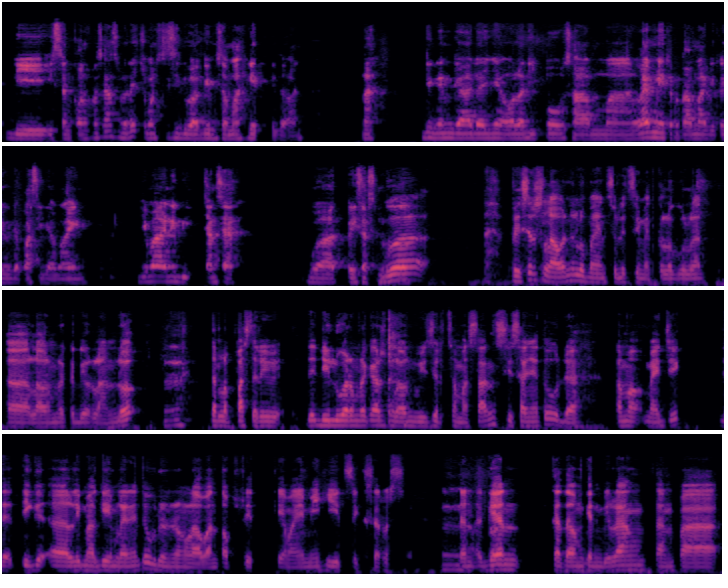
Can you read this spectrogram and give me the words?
di Eastern Conference kan sebenarnya cuma sisi dua game sama Heat gitu kan. Nah, dengan gak adanya Oladipo sama Lem nih terutama gitu yang udah pasti gak main. Gimana nih Bi, chance-nya buat Pacers Gue? Pacers lawannya lumayan sulit sih, Matt. Kalau gue lihat eh, lawan mereka di Orlando, Hmm. terlepas dari di, di luar mereka harus melawan Wizards sama Suns, sisanya tuh udah sama Magic. The, tiga, eh, lima game lainnya tuh benar-benar ngelawan top seed kayak Miami Heat, Sixers. Hmm. Dan again, kata Om Ken bilang tanpa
